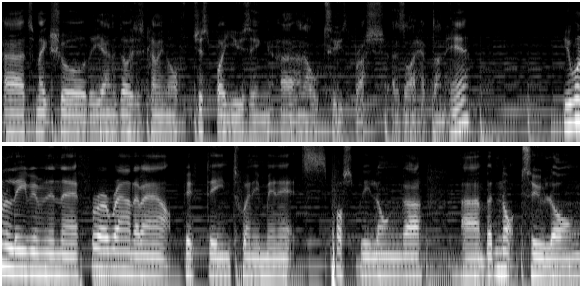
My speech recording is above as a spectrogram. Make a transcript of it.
uh, to make sure the anodizer is coming off just by using uh, an old toothbrush as I have done here. You want to leave him in there for around about 15-20 minutes, possibly longer, um, but not too long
